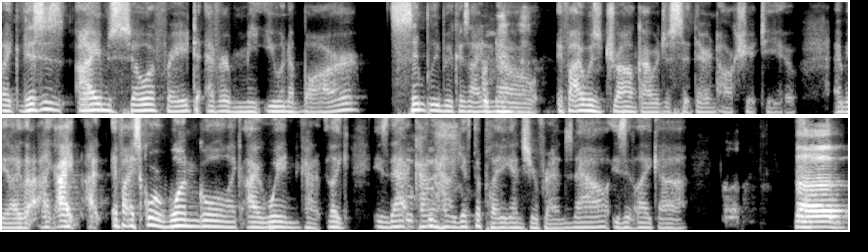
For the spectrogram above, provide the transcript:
like this is I'm so afraid to ever meet you in a bar simply because I know if I was drunk, I would just sit there and talk shit to you and be like, like I, I if I score one goal, like I win. Kind of like, is that kind of how you have to play against your friends now? Is it like uh? Uh,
